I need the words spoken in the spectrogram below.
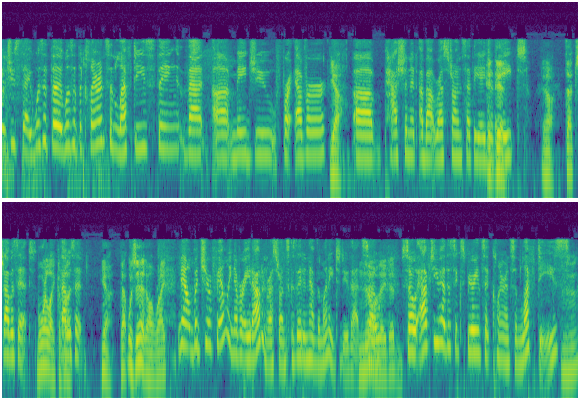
would you say was it the was it the Clarence and Lefties thing that uh, made you forever Yeah, uh, passionate about restaurants at the age It of did. eight? yeah. That's That was it. more like That was it. Yeah, that was it. All right. Now, but your family never ate out in restaurants because they didn't have the money to do that. No, so, they didn't. So after you had this experience at Clarence and Lefties, hmm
